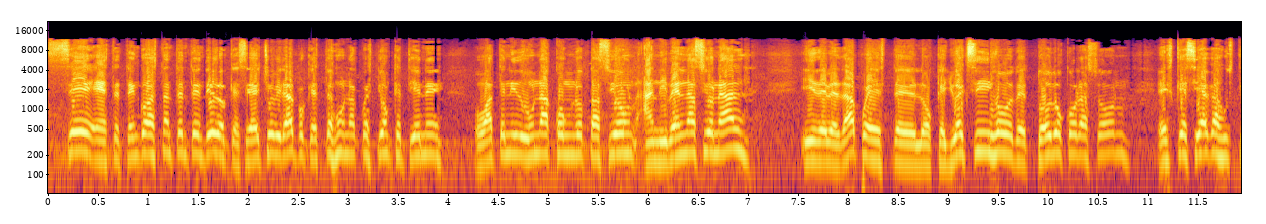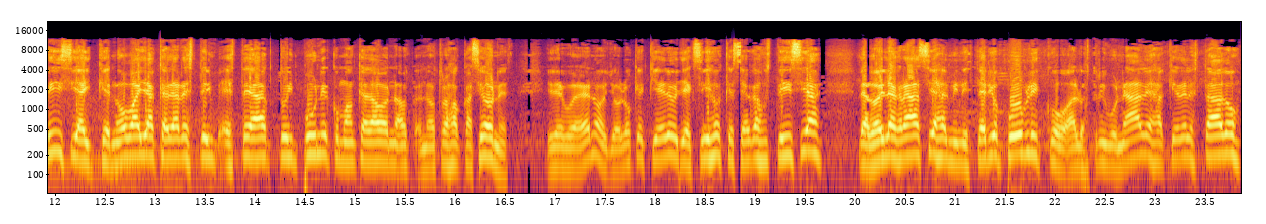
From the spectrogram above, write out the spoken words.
Sí, este, tengo bastante entendido que se ha hecho viral porque esta es una cuestión que tiene o ha tenido una connotación a nivel nacional y de verdad pues este, lo que yo exijo de todo corazón es que se haga justicia y que no vaya a quedar este, este acto impune como han quedado en, otras ocasiones. Y de bueno, yo lo que quiero y exijo es que se haga justicia. Le doy las gracias al Ministerio Público, a los tribunales aquí del Estado,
